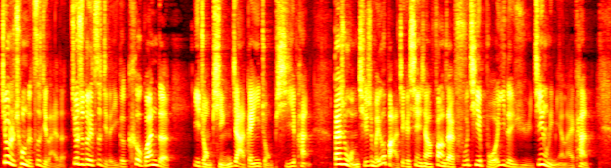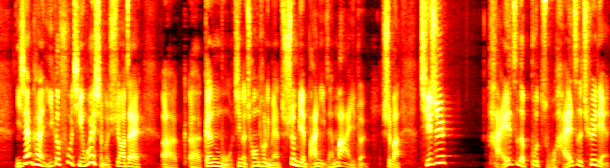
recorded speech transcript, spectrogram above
就是冲着自己来的，就是对自己的一个客观的一种评价跟一种批判。但是我们其实没有把这个现象放在夫妻博弈的语境里面来看。你想想看，一个父亲为什么需要在呃呃跟母亲的冲突里面顺便把你再骂一顿，是吧？其实。孩子的不足，孩子的缺点，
